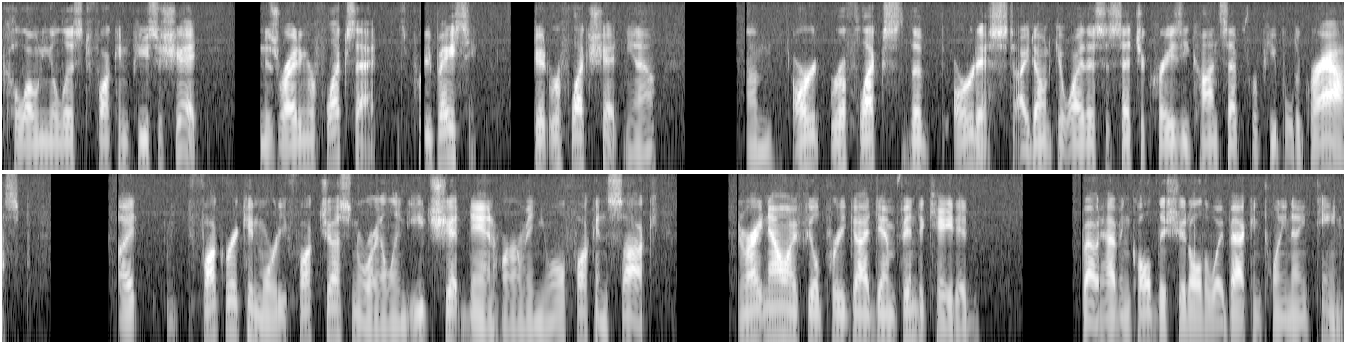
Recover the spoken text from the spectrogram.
colonialist fucking piece of shit. And his writing reflects that. It's pretty basic. Shit reflects shit you know? Um, art reflects the artist. I don't get why this is such a crazy concept for people to grasp. But fuck Rick and Morty, fuck Justin Roiland, eat shit Dan Harmon, you all fucking suck. And right now I feel pretty goddamn vindicated about having called this shit all the way back in 2019.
